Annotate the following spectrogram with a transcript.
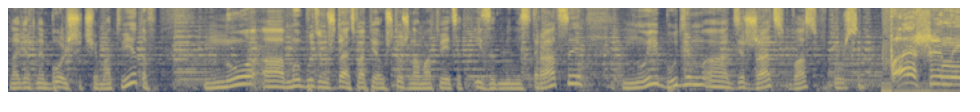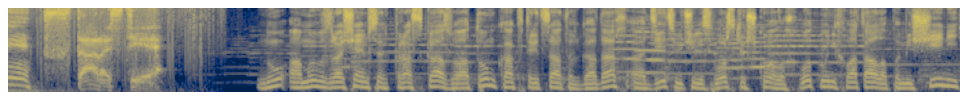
наверное, больше, чем ответов, но а, мы будем ждать, во-первых, что же нам ответят из администрации, ну и будем а, держать вас в курсе. Пашины старости. Ну, а мы возвращаемся к рассказу о том, как в 30-х годах а, дети учились в Орских школах. Вот, ну, не хватало помещений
